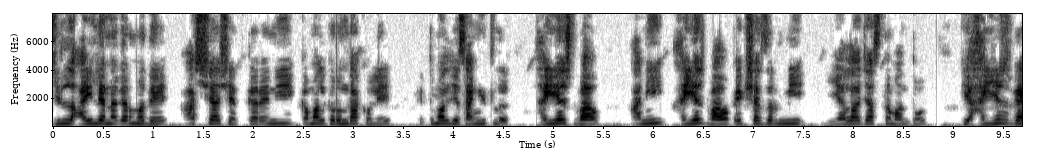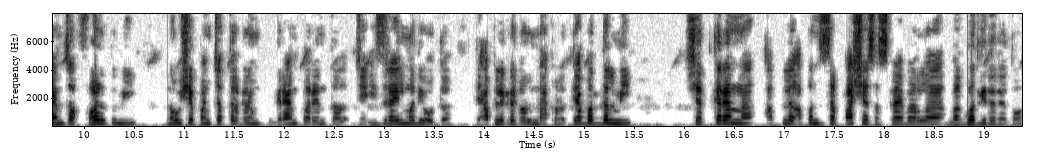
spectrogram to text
जिल्हा अहिल्यानगरमध्ये अशा शेतकऱ्यांनी कमाल करून दाखवले की तुम्हाला जे सांगितलं हायेस्ट भाव आणि हायेस्ट भावापेक्षा जर मी याला जास्त मानतो की हायेस्ट ग्रॅमचं फळ तुम्ही नऊशे पंच्याहत्तर ग्रॅम ग्रॅम पर्यंत जे इस्रायलमध्ये होतं ते आपल्याकडे करून दाखवलं. त्याबद्दल मी शेतकऱ्यांना आपलं आपण जसं पाचशे सबस्क्रायबरला भगवद्गीता देतो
